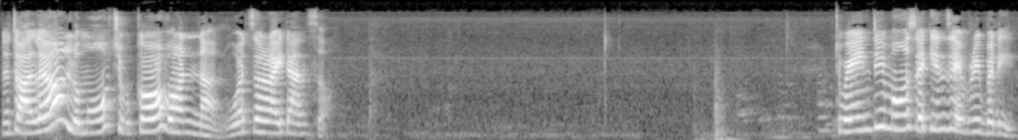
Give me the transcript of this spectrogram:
Natalia, Lomov, Chubukov, or none? What's the right answer? Twenty more seconds, everybody.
